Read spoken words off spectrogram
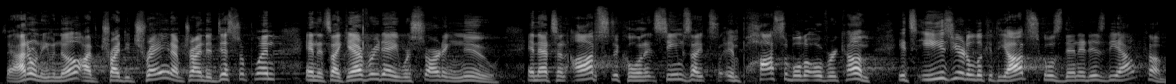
Say, I don't even know. I've tried to train, I'm trying to discipline, and it's like every day we're starting new. And that's an obstacle, and it seems like it's impossible to overcome. It's easier to look at the obstacles than it is the outcome.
